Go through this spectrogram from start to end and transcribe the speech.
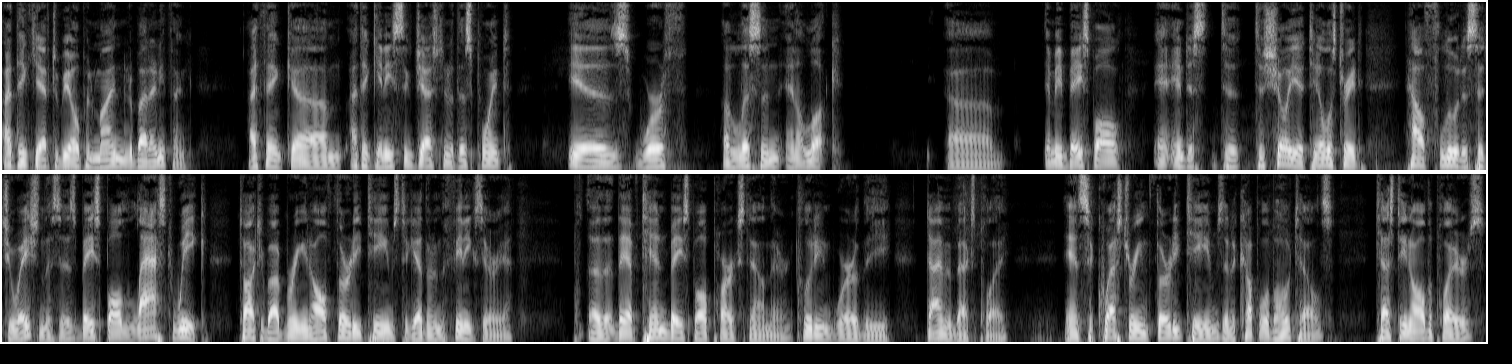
I think you have to be open minded about anything. I think um, I think any suggestion at this point is worth a listen and a look. Uh, I mean, baseball, and, and just to to show you to illustrate how fluid a situation this is. Baseball last week talked about bringing all 30 teams together in the Phoenix area. Uh, they have 10 baseball parks down there, including where the Diamondbacks play, and sequestering 30 teams in a couple of hotels, testing all the players,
